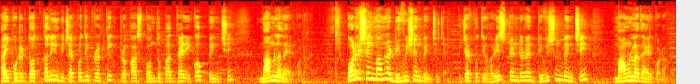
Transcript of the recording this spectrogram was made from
হাইকোর্টের তৎকালীন বিচারপতি প্রতীক প্রকাশ বন্দ্যোপাধ্যায়ের একক বেঞ্চে মামলা দায়ের করা হয়। পরে সেই মামলা ডিভিশন বেঞ্চে যায়। বিচারপতি হরিশ টেন্ডনের ডিভিশন বেঞ্চে মামলা দায়ের করা হয়।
